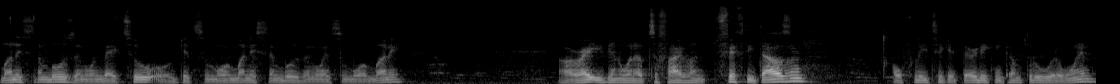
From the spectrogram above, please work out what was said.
money symbols and win back two, or get some more money symbols and win some more money. All right, you can win up to five hundred fifty thousand. Hopefully, ticket thirty can come through with a win.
